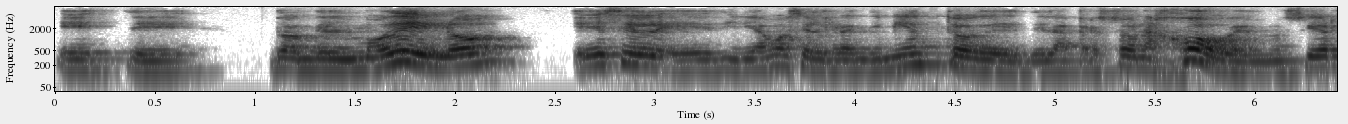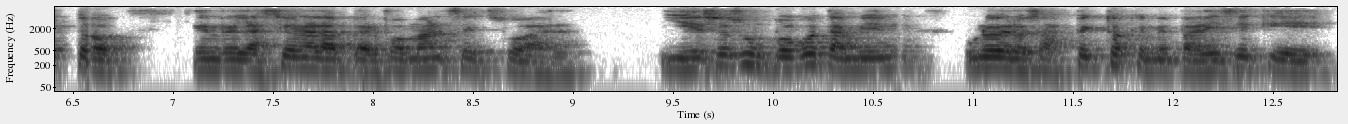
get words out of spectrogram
este, donde el modelo es el, eh, diríamos, el rendimiento de, la persona joven, ¿no es cierto?, en relación a la performance sexual. Y eso es un poco también uno de los aspectos que me parece que,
